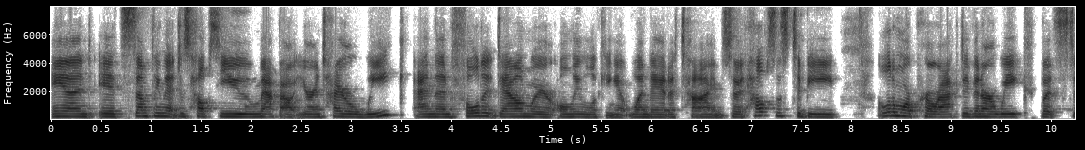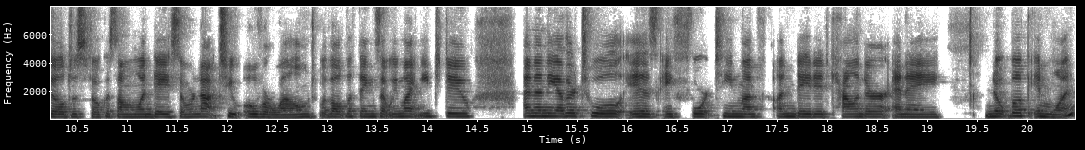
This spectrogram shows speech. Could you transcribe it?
And it's something that just helps you map out your entire week and then fold it down where you're only looking at one day at a time. So it helps us to be a little more proactive in our week, but still just focus on one day so we're not too overwhelmed with all the things that we might need to do. And then the other tool is a 14 month undated calendar and a notebook in one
